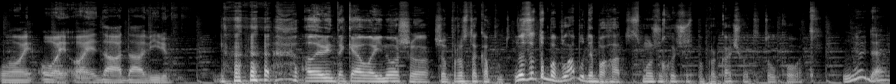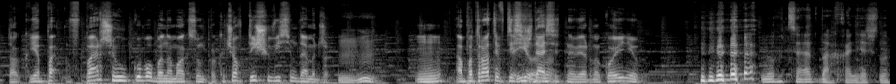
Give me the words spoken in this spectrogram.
Ой, ой, ой, да, да, вірю. Але він таке лайно, що, що просто капут. Ну зато бабла буде багато, зможу хоч щось попрокачувати толкове. Ну да. Так, я пе- вперше губку Боба на максимум прокачав 1008 демеджа. Угу. А потратив Серйозно? 1010, навірно, коїнів. Ну це да, звісно.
